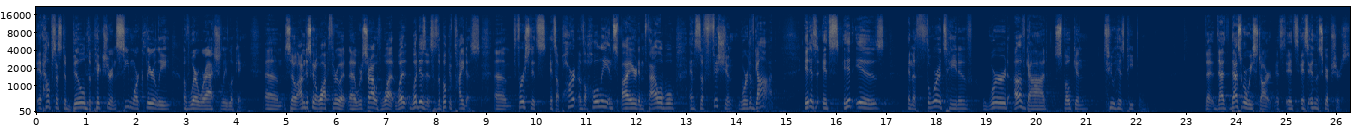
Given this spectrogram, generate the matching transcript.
it, helps us to build the picture and see more clearly of where we're actually looking. Um, so I'm just going to walk through it. Uh, we're going to start out with what? what? What is this? It's the book of Titus. Um, first, it's, it's a part of the holy, inspired, infallible, and sufficient Word of God. It is, it's, it is an authoritative Word of God spoken to His people. That, that, that's where we start. It's, it's, it's in the Scriptures.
